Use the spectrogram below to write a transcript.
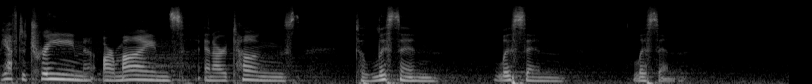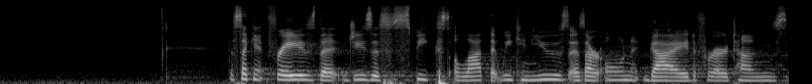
We have to train our minds and our tongues to listen, listen, listen. The second phrase that Jesus speaks a lot that we can use as our own guide for our tongues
